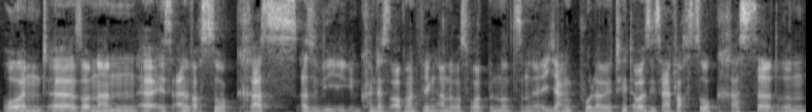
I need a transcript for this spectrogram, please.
Und äh, sondern äh, ist einfach so krass, also wie, ihr könnt das auch mal wegen anderes Wort benutzen, eine Young-Polarität, aber sie ist einfach so krass da drin,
